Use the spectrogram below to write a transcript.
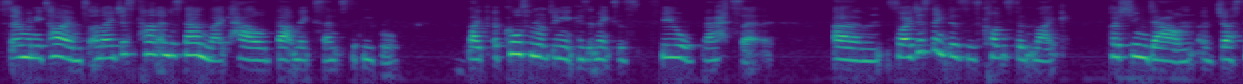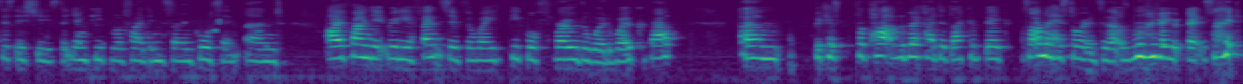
so many times. And I just can't understand like how that makes sense to people. Like, of course, we're not doing it because it makes us feel better. Um, so I just think there's this constant like pushing down of justice issues that young people are finding so important. And I find it really offensive the way people throw the word woke about. Um, because for part of the book I did like a big so I'm a historian so that was one of my favorite bits like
